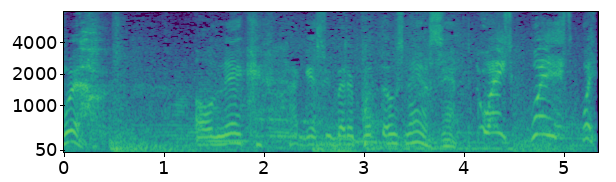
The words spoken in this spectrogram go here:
Well, old Nick, I guess we better put those nails in. Wait, wait, wait.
